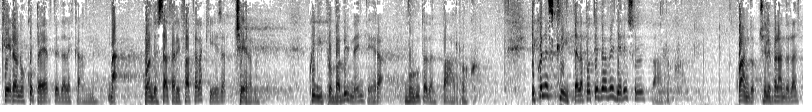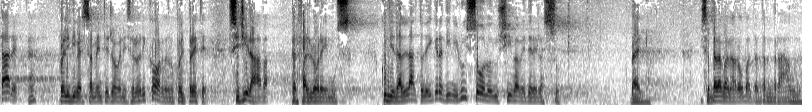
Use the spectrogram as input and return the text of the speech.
che erano coperte dalle canne, ma quando è stata rifatta la chiesa c'erano quindi probabilmente era voluta dal parroco. E quella scritta la poteva vedere solo il parroco. Quando celebrando l'altare, eh, quelli diversamente giovani se lo ricordano, poi il prete si girava per fare l'oremus. Quindi dall'alto dei gradini lui solo riusciva a vedere lassù. Bello. Mi sembrava una roba da Dan Brown.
